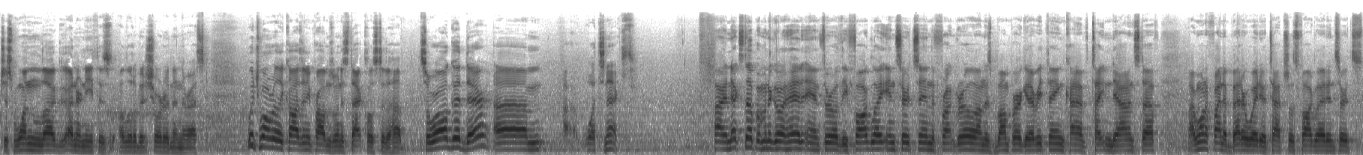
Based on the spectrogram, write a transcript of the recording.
Just one lug underneath is a little bit shorter than the rest, which won't really cause any problems when it's that close to the hub. So we're all good there. Um, uh, what's next? All right, next up, I'm gonna go ahead and throw the fog light inserts in the front grille on this bumper, get everything kind of tightened down and stuff. I wanna find a better way to attach those fog light inserts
